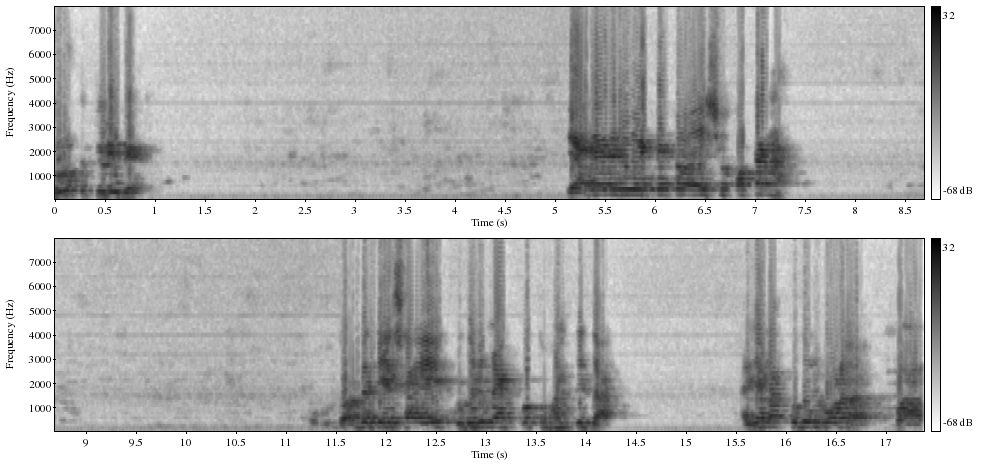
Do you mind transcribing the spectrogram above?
ಜುಳುಕು ತಿಳಿಬೇಕು. ಯಾರ್ಯಾರಿಗೂ ಎಟ್ಟೆಟ್ಟು ಆಯುಷ್ಯ ಕೊಟ್ಟಾನ ದೊಡ್ಡ ದೇಸಾಯಿ ಕುದುರೆ ಮ್ಯಾಗ ಕೂತು ಹೊಂಟಿದ್ದ. ಅದೆಲ್ಲ ಕುದುರೆಗಳ ಬಾಳ.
